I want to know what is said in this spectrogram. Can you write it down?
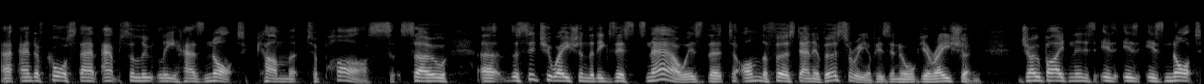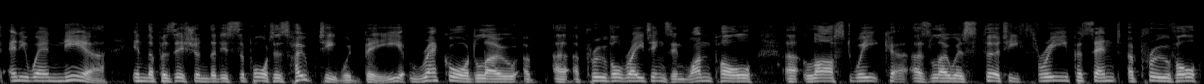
Uh, and of course, that absolutely has not come to pass. So uh, the situation that exists now is that on the first anniversary of his inauguration, Joe Biden is, is, is not anywhere near in the position that his supporters hoped he would be. Record low uh, uh, approval ratings in one poll uh, last week, uh, as low as 33% approval.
